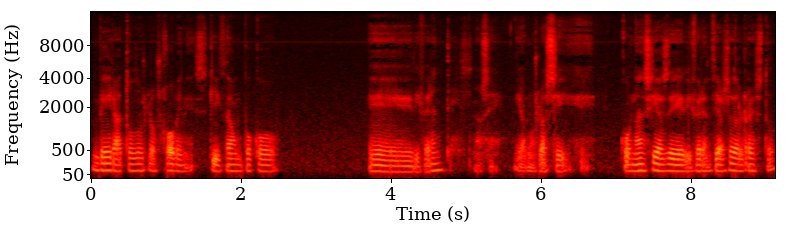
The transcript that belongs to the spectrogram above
ver a todos los jóvenes quizá un poco eh, diferentes, no sé, digámoslo así, eh, con ansias de diferenciarse del resto,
